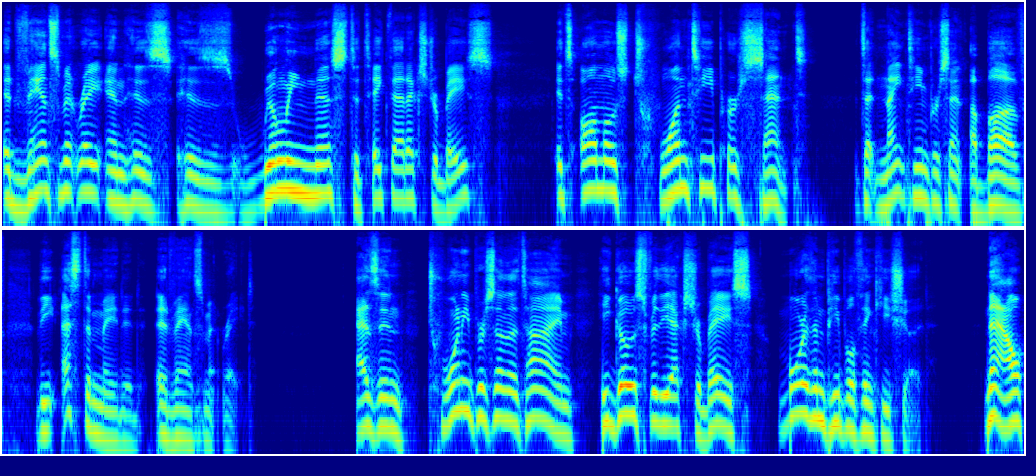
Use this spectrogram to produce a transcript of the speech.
advancement rate and his his willingness to take that extra base. It's almost 20%. It's at 19% above the estimated advancement rate. As in 20% of the time, he goes for the extra base more than people think he should. Now,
